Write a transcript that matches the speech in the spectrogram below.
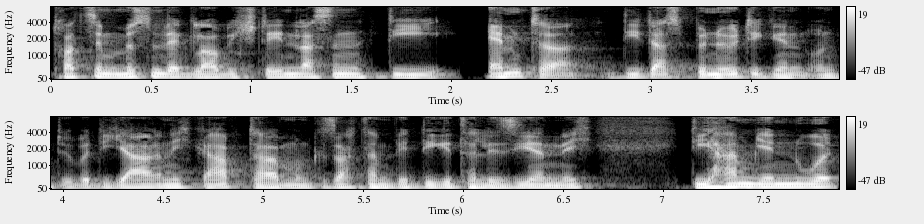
Trotzdem müssen wir, glaube ich, stehen lassen, die Ämter, die das benötigen und über die Jahre nicht gehabt haben und gesagt haben, wir digitalisieren nicht, die haben ja nur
